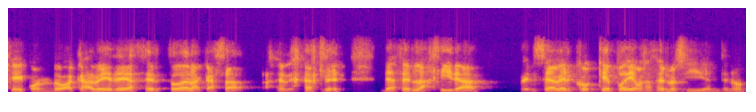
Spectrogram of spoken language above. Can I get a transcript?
que cuando acabé de hacer toda la casa, de hacer la gira, pensé a ver qué podíamos hacer lo siguiente, ¿no?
